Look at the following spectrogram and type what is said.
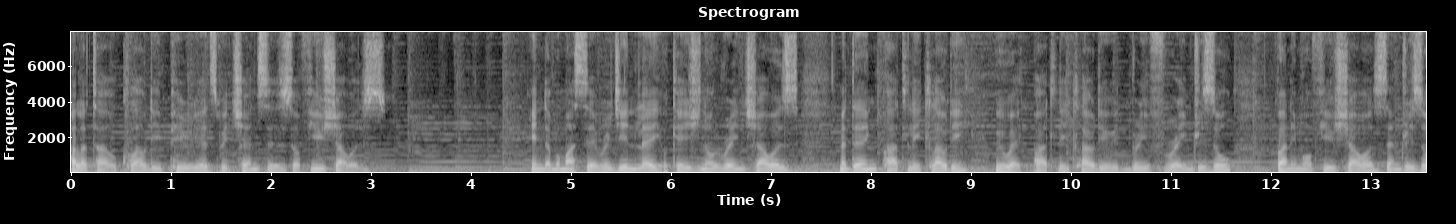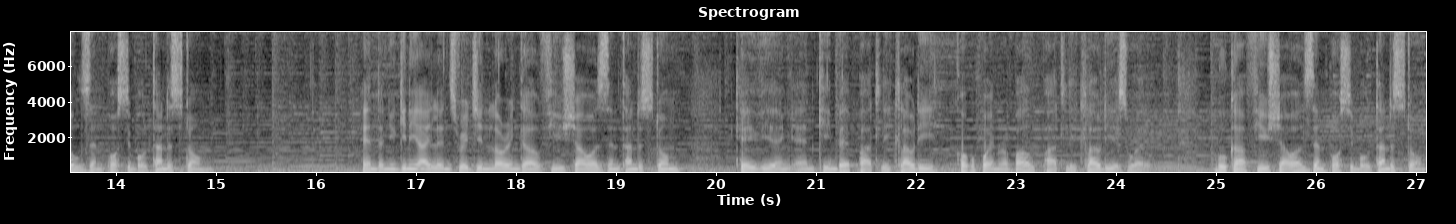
Alotau cloudy periods with chances of few showers. In the Momase region, Lae occasional rain showers. Madang partly cloudy. Wewak partly cloudy with brief rain drizzle. Vanimo few showers and drizzles and possible thunderstorm. In the New Guinea Islands region, Lorengau, few showers and thunderstorm. Kavieng and Kimbe, partly cloudy. Kokopo and Rabaul, partly cloudy as well. Buka, few showers and possible thunderstorm.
